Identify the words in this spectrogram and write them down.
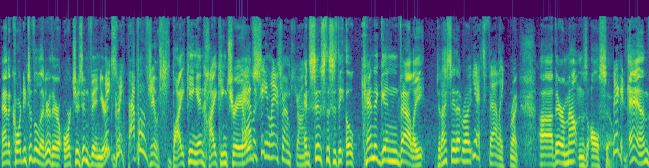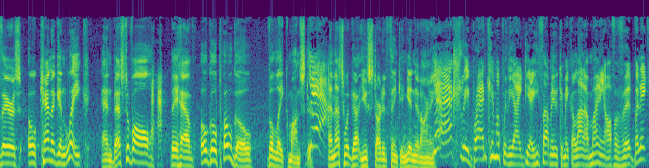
and according to the letter, there are orchards and Make vineyards, great apple juice. biking and hiking I haven't trails. seen Lance Armstrong. And since this is the Okanagan Valley, did I say that right? yes, Valley. Right. Uh, there are mountains also. Big 'uns. And there's Okanagan Lake, and best of all, they have Ogopogo, the lake monster. Yeah. And that's what got you started thinking, isn't it, Arnie? Yeah, actually, Brad came up with the idea. He thought maybe we could make a lot of money off of it, but it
